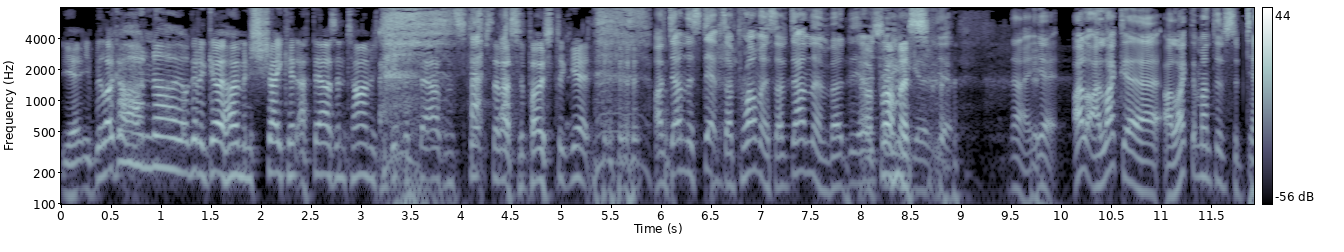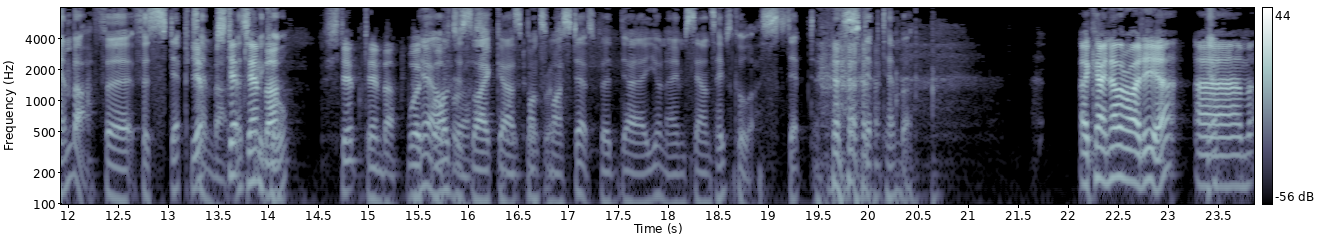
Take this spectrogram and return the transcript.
Yeah, you'd be like, oh no, I've got to go home and shake it a thousand times to get the thousand steps that I'm supposed to get. I've done the steps. I promise. I've done them, but I promise. Yeah. No, yeah. I, I like uh, I like the month of September for for September. yep, September. cool. September. Worked Yeah, well I'll just us. like uh, sponsor my steps, but uh, your name sounds heaps cooler. Step September. Okay, another idea. Um,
